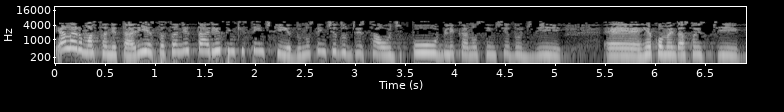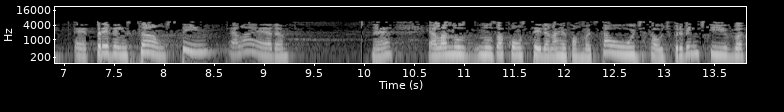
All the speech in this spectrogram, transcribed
E ela era uma sanitarista? Sanitarista em que sentido? No sentido de saúde pública, no sentido de é, recomendações de é, prevenção? Sim, ela era. Né? Ela nos, nos, aconselha na reforma de saúde, saúde preventiva,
